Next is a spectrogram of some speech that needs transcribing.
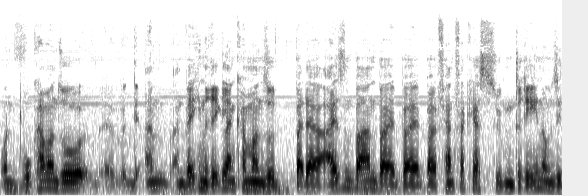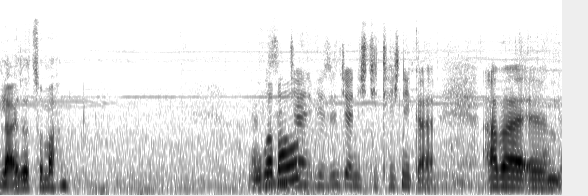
Und wo kann man so, äh, an, an welchen Reglern kann man so bei der Eisenbahn, bei, bei, bei Fernverkehrszügen drehen, um sie leiser zu machen? Ja, wir, Oberbau? sind ja, wir sind ja nicht die Techniker. Aber ähm,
